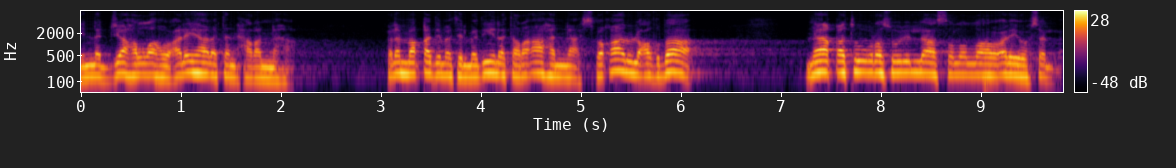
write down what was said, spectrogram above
إن نجاها الله عليها لتنحرنها فلما قدمت المدينة رآها الناس فقالوا العظباء ناقة رسول الله صلى الله عليه وسلم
